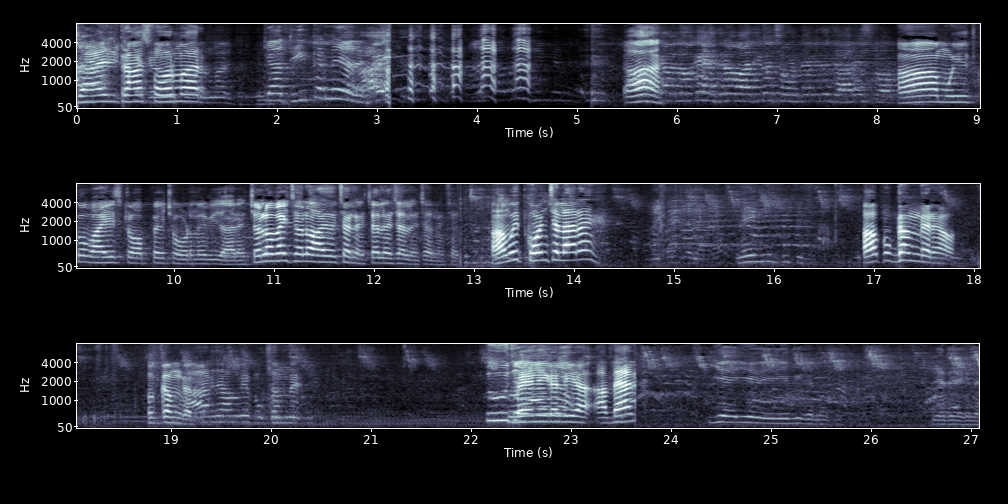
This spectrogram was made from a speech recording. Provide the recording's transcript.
जाइल ट्रांसफॉर्मर क्या ठीक करने जा रहे हैं? हाँ। हाँ? मोहित को भाई स्टॉप पे छोड़ने भी जा रहे हैं। चलो भाई चलो आयो चले चले चले चले चले। हाँ मोहित कौन चला रहे है? आप हुक्म कर हुक्म कर बाहर जाओगे भूकंप में। मैं निकल गया अब यार ये ये ये भी गलत है। ये देख ले।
